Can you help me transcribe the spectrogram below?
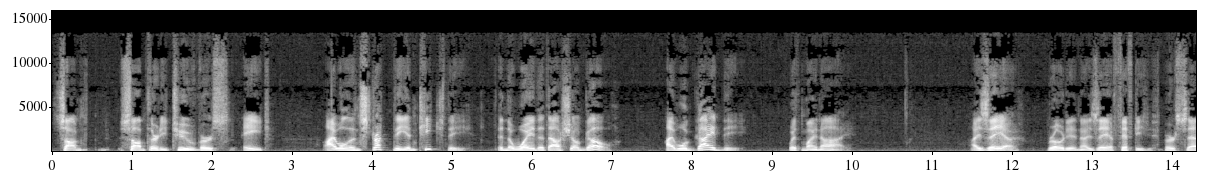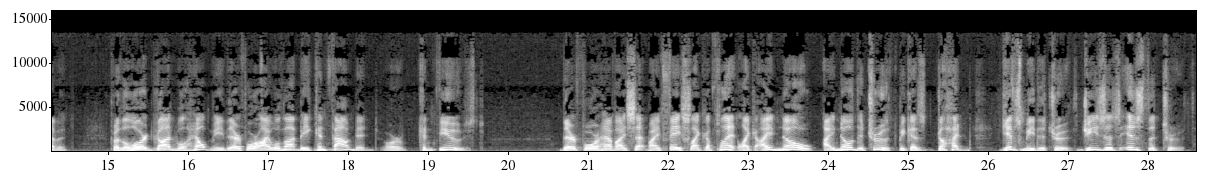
Psalm, Psalm 32, verse 8 I will instruct thee and teach thee in the way that thou shalt go. I will guide thee with mine eye. Isaiah wrote in Isaiah 50, verse 7 For the Lord God will help me, therefore I will not be confounded or confused. Therefore have I set my face like a flint. Like I know, I know the truth because God gives me the truth. Jesus is the truth.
